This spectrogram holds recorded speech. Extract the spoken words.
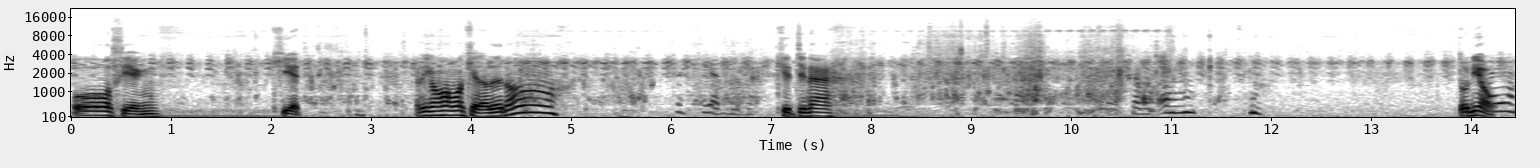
โอ้เสียงเขียด อันนี้เขาห้องว่าเขียดอะไรเนาะเสียดเขียดจีนาจงเอ็งตัวเหนียวไปอะ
